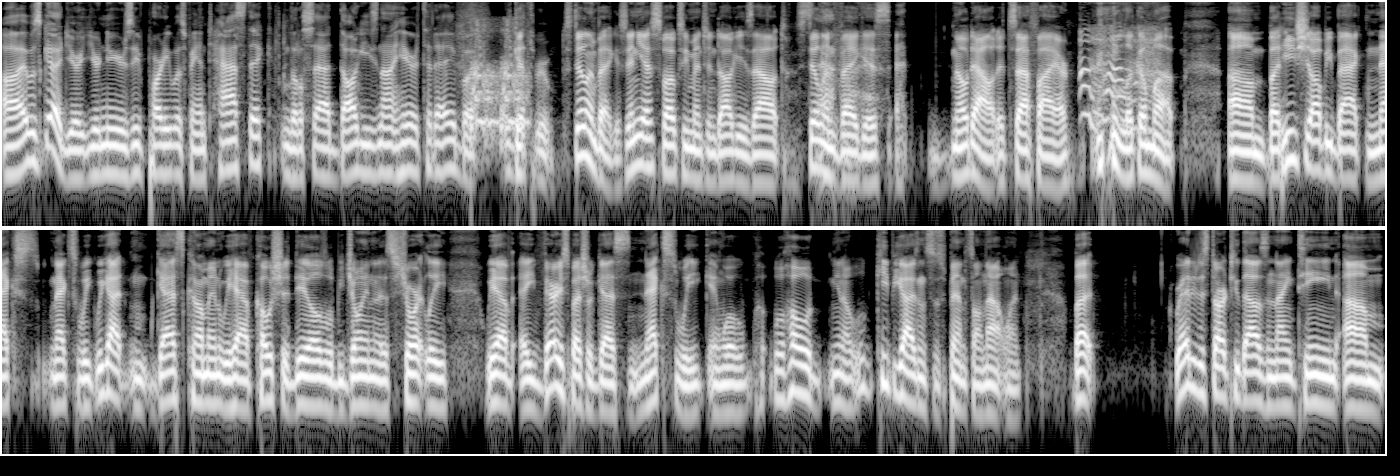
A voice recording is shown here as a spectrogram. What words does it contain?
Uh, it was good. Your your New Year's Eve party was fantastic. I'm a little sad Doggy's not here today, but we'll get through. Still in Vegas, and yes, folks, you mentioned Doggy is out. Still in Vegas, no doubt. It's Sapphire. Look him up. Um, but he shall be back next next week. We got guests coming. We have Kosha Dillz will be joining us shortly. We have a very special guest next week, and we'll we'll hold you know we'll keep you guys in suspense on that one. But ready to start 2019. Um,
